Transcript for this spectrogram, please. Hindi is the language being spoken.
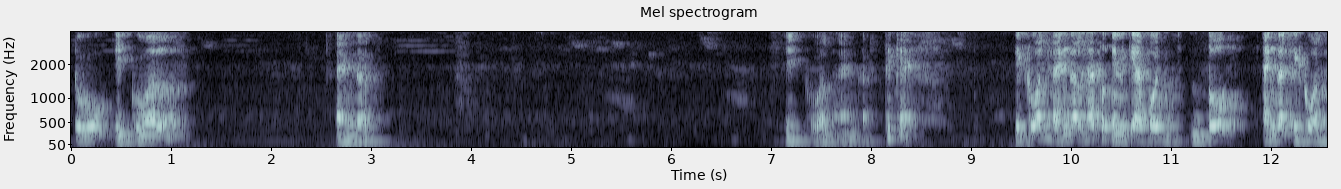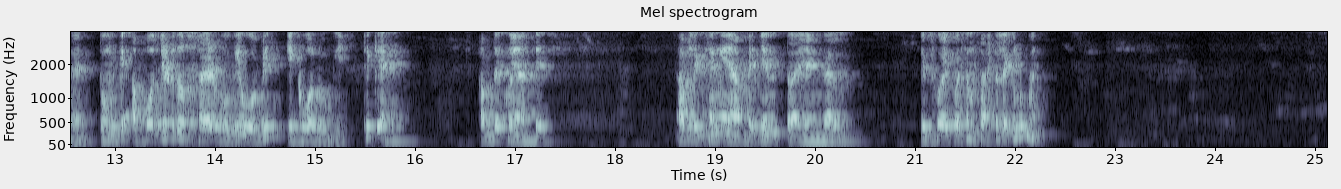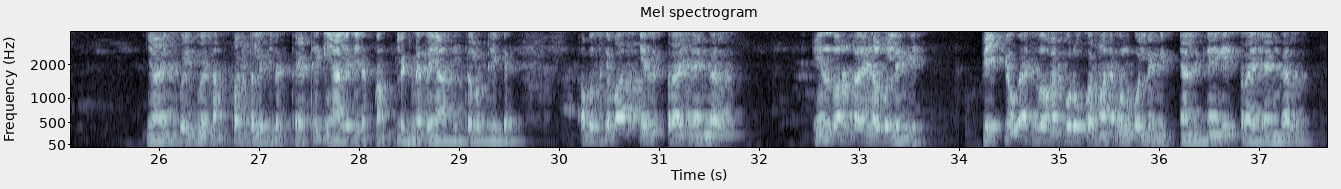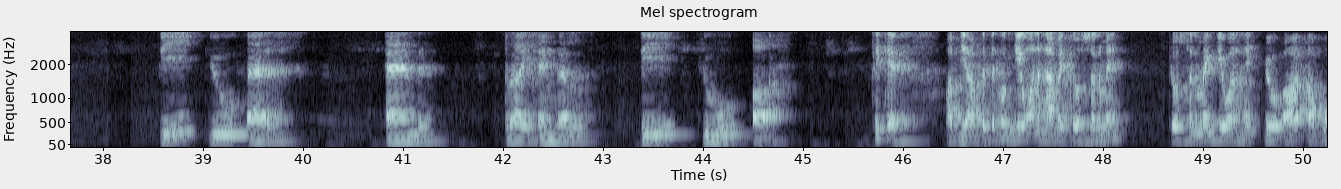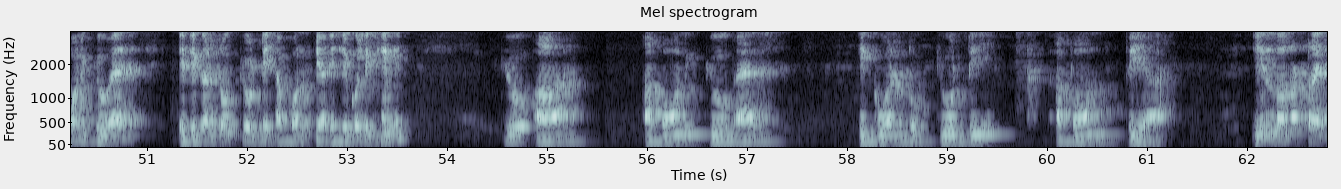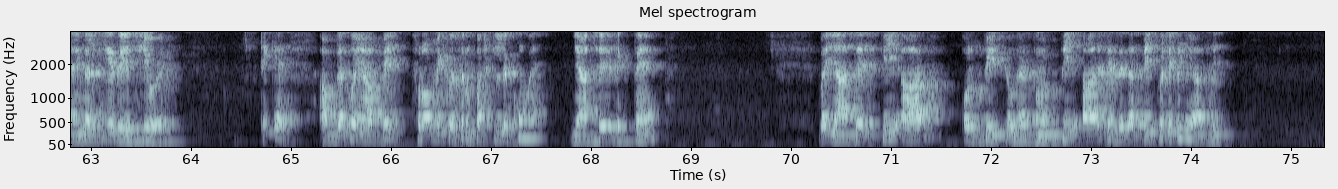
to equal angle equal angle ठीक है? इक्वल एंगल है तो इनके अपोजिट दो एंगल इक्वल है। तो उनके अपोजिट जो साइड होगी, वो भी इक्वल होगी। ठीक है? अब देखो यहाँ से। अब लिखेंगे यहाँ पे इन ट्राइंगल इसको इक्वेशन फ़र्स्ट लिख लू मैं? यहाँ इसको इक्वेशन फ़र्स्ट लिख लेते हैं, ठीक है? यहाँ लिख लेता हूँ। लिखने तो यहाँ थी, चलो ठीक है। अब उसके बाद इन ट्राइंगल इन दोनों ट्राइंगल को लेंगे। पी क्यू एस जो हमें प्रूव करना है, उनको लेंगे। यहाँ लिखेंगे triangle P Q S and triangle T Q R ठीक है? अब यहाँ पे देखो गिवन है हमें क्वेश्चन में। क्वेश्चन में गिवन है Q R upon Q S equal to Q T upon P R. इसी को लिखेंगे। Q R upon Q S equal to Q T upon P R. इन दोनों ट्राइंगल की रेशियो है। ठीक है? अब देखो यहाँ पे फ्रॉम इक्वेशन फ़र्स्ट लिखूं मैं। यहाँ से लिखते हैं। भाई यहाँ से पी आर और पी क्यू है। तो मैं पी आर की जगह पी क्यू लिख लूँ यहाँ से।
